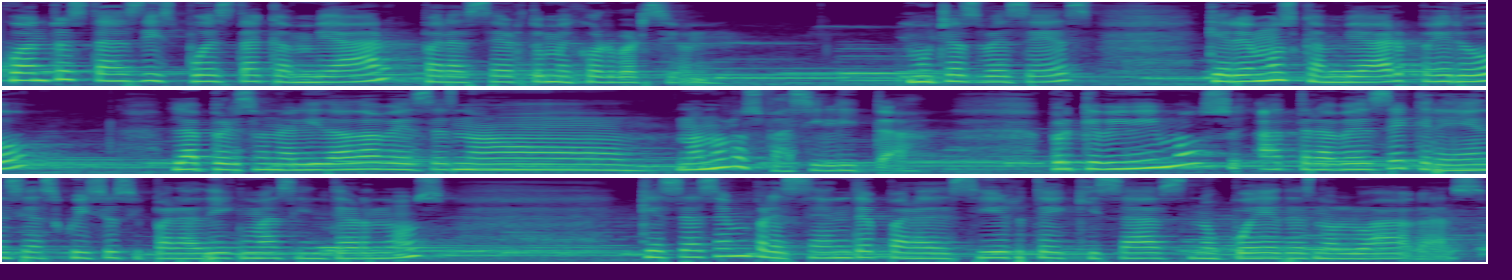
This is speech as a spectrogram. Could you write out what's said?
¿cuánto estás dispuesta a cambiar para ser tu mejor versión? Muchas veces queremos cambiar, pero la personalidad a veces no, no nos los facilita, porque vivimos a través de creencias, juicios y paradigmas internos que se hacen presente para decirte quizás no puedes, no lo hagas.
